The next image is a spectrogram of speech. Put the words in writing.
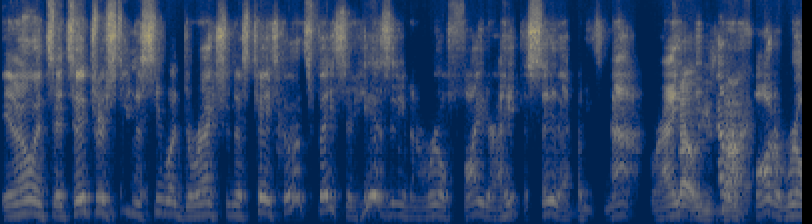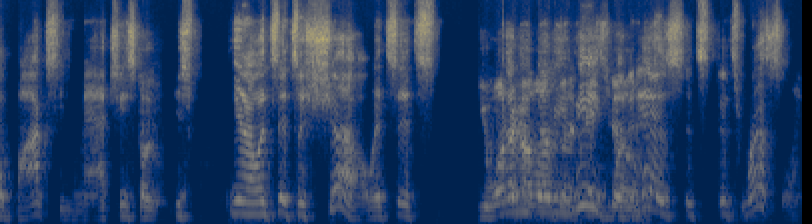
you know, it's it's interesting to see what direction this takes. Because let's face it, he isn't even a real fighter. I hate to say that, but he's not, right? No, he's, he's never not. fought a real boxing match. He's so, he's you know, it's it's a show. It's it's you wonder how long it's going to take. What it is, it's it's wrestling.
